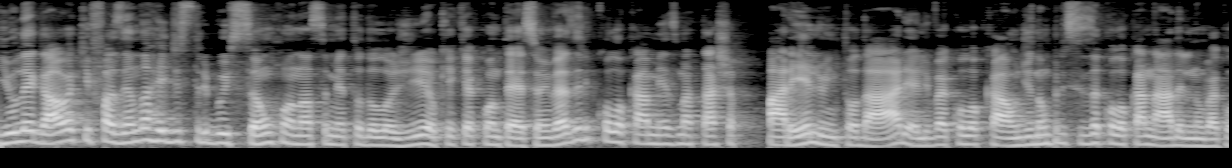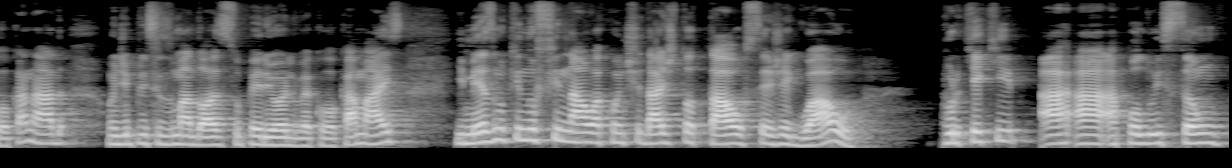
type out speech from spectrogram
E o legal é que fazendo a redistribuição com a nossa metodologia, o que, que acontece? Ao invés de ele colocar a mesma taxa parelho em toda a área, ele vai colocar onde não precisa colocar nada, ele não vai colocar nada, onde precisa uma dose superior, ele vai colocar mais. E mesmo que no final a quantidade total seja igual, por que, que a, a, a, poluição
